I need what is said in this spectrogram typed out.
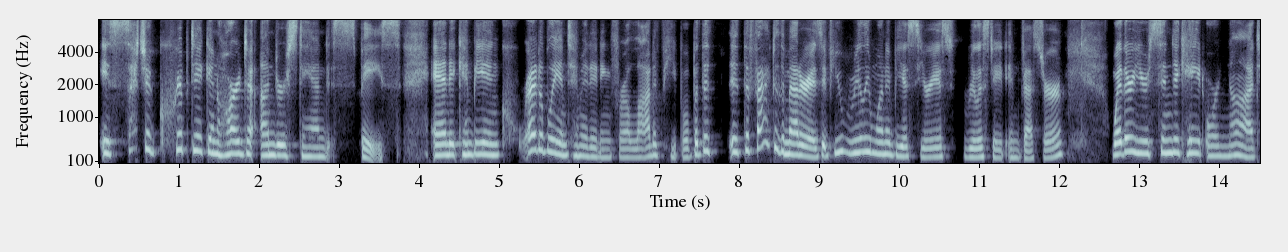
is such a cryptic and hard to understand space. And it can be incredibly intimidating for a lot of people. But the, the fact of the matter is, if you really want to be a serious real estate investor, whether you syndicate or not,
